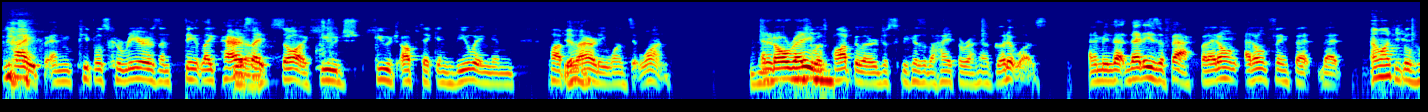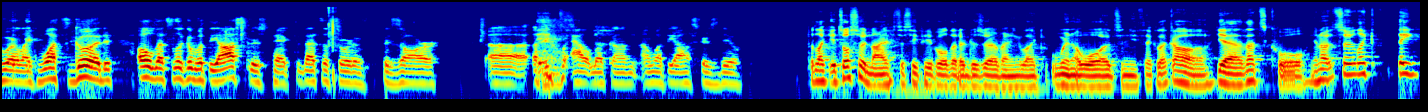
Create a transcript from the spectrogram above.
hype and people's careers and things like Parasite saw a huge, huge uptick in viewing and popularity once it won, Mhm. and it already was popular just because of the hype around how good it was. And I mean that that is a fact, but I don't I don't think that that and like people who are like, "What's good? Oh, let's look at what the Oscars picked." That's a sort of bizarre uh, outlook on on what the Oscars do. But like, it's also nice to see people that are deserving like win awards, and you think like, oh yeah, that's cool. You know, so like they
